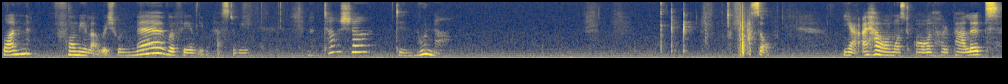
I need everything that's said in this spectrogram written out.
one formula which will never fail you has to be Natasha Denona. So, yeah, I have almost all her palettes.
